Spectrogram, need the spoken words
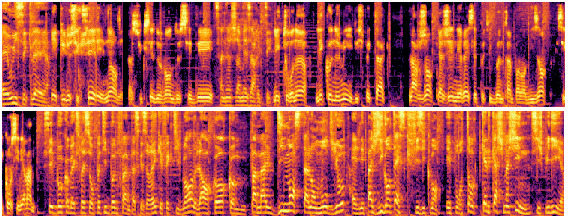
Eh oui, c'est clair. Et puis le succès est énorme. Un succès de vente de CD. Ça n'a jamais arrêté. Les tourneurs, l'économie du spectacle, l'argent qu'a généré cette petite bonne femme pendant dix ans, c'est considérable. C'est beau comme expression, petite bonne femme, parce que c'est vrai qu'effectivement, là encore, comme pas mal d'immenses talents mondiaux, elle n'est pas gigantesque physiquement. Et pourtant, quelle cache machine, si je puis dire.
